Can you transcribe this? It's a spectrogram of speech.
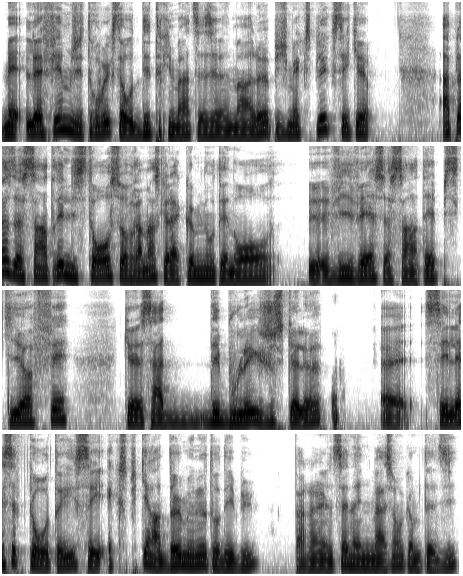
Mais le film, j'ai trouvé que c'était au détriment de ces événements-là. Puis je m'explique, c'est que, à place de centrer l'histoire sur vraiment ce que la communauté noire euh, vivait, se sentait, puis ce qui a fait que ça a déboulé jusque-là, euh, c'est laissé de côté, c'est expliqué en deux minutes au début par une scène d'animation, comme tu as dit.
